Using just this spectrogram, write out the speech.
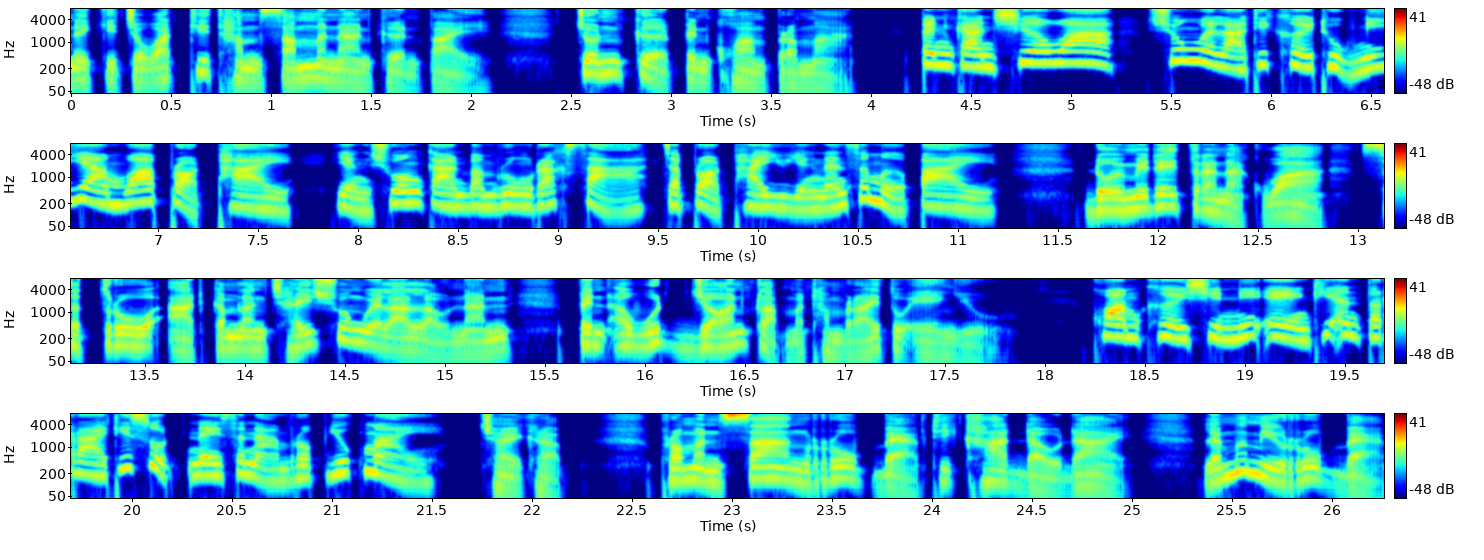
ในกิจวัตรที่ทำซ้ำมานานเกินไป จนเกิดเป็นความประมาท เป็นการเชื่อว่าช่วงเวลาที่เคยถูกนิยามว่าปลอดภัย อย่างช่วงการบำรุงรักษาจะปลอดภัยอยู่อย่างนั้นเสมอไป โดยไม่ได้ตระหนักว่าศัตรูอาจกำลังใช้ช่วงเวลาเหล่านั้น เป็นอาวุธย้อนกลับมาทำร้ายตัวเองอยู่ ความเคยชินนี่เองที่อันตรายที่สุดในสนามรบยุคใหม่ ใช่ครับ เพราะมันสร้างรูปแบบที่คาดเดาได้ และเมื่อมีรูปแบบ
